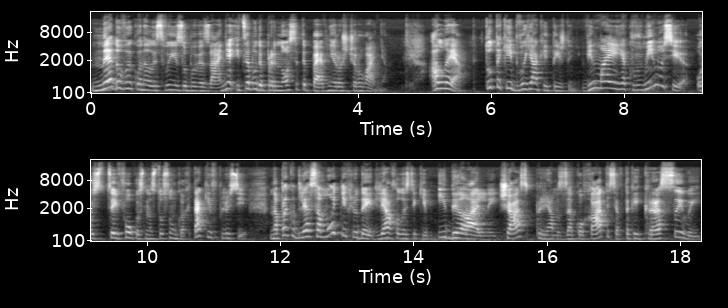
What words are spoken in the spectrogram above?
не довиконали свої зобов'язання, і це буде приносити певні розчарування. Але тут такий двоякий тиждень. Він має як в мінусі ось цей фокус на стосунках, так і в плюсі. Наприклад, для самотніх людей, для холостяків ідеальний час прям закохатися в такий красивий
